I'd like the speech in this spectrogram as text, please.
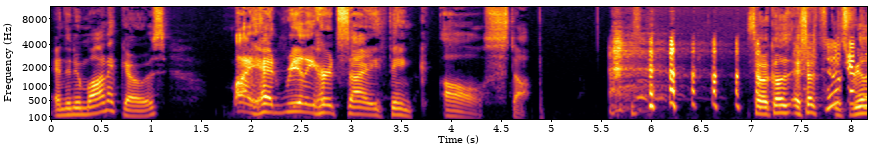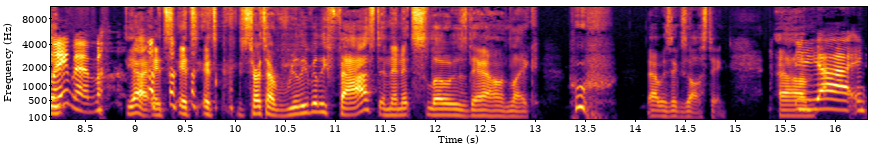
And the mnemonic goes, My head really hurts. I think I'll stop. so it goes. It starts. Who it's can really, blame him? yeah, it's it's it's it starts out really really fast and then it slows down. Like, whew, that was exhausting. Um, yeah, and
